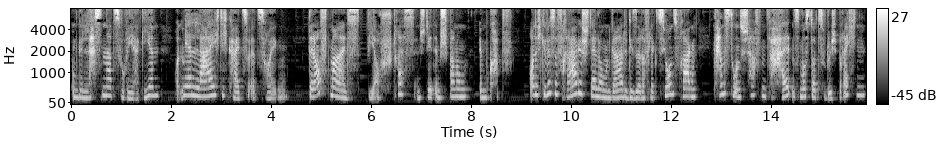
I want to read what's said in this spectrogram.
um gelassener zu reagieren und mehr Leichtigkeit zu erzeugen. Denn oftmals, wie auch Stress, entsteht Entspannung im Kopf. Und durch gewisse Fragestellungen und gerade diese Reflexionsfragen kannst du uns schaffen, Verhaltensmuster zu durchbrechen,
